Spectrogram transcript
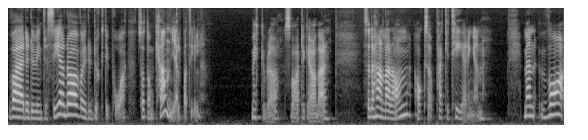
Vad är det du är intresserad av? Vad är du duktig på? Så att de kan hjälpa till. Mycket bra svar tycker jag där. Så det handlar om också paketeringen. Men vad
